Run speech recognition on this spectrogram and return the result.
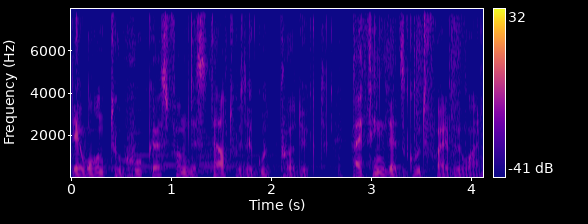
They want to hook us from the start with a good product. I think that's good for everyone.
